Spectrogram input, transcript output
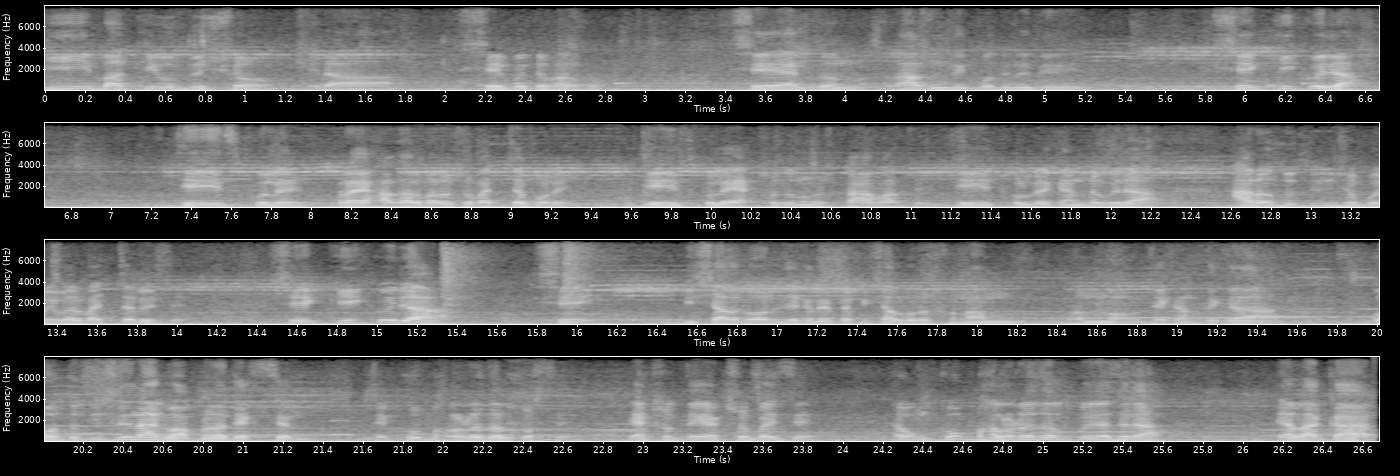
কি বা কি উদ্দেশ্য, এটা সে কইতে পারব। সে একজন রাজনৈতিক প্রতিনিধি, সে কি কইরা যে স্কুলে প্রায় হাজার বারোশো বাচ্চা পড়ে, যে স্কুলে একশো জন স্টাফ আছে, যে স্কুলের কেন্দ্র কইরা আরও দু তিনশো পরিবার বাচ্চা রয়েছে, সে কি কইরা সে বিশালগড়, যেখানে একটা বিশাল বড় সুনাম ধন্য, যেখান থেকে গত কিছুদিন আগে আপনারা দেখছেন যে খুব ভালো রেজাল্ট করছে, একশো থেকে একশো পাইছে, এবং খুব ভালো রেজাল্ট করে সেটা এলাকার,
